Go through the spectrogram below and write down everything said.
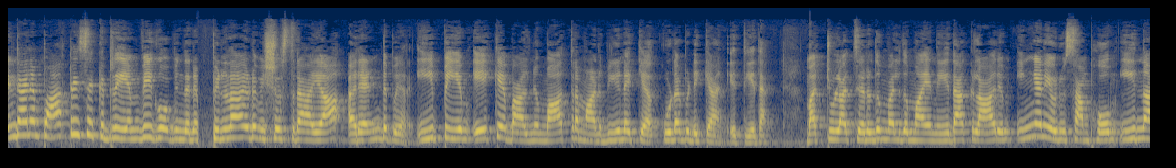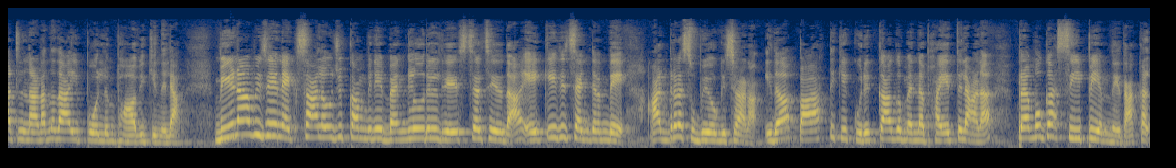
എന്തായാലും പാർട്ടി സെക്രട്ടറി എം വി ഗോവിന്ദനും പിണറായിയുടെ വിശ്വസ്തരായ രണ്ടുപേർ E P M A K ബാലനും മാത്രമാണ് വീണയ്ക്ക് കുടപിടിക്കാൻ എത്തിയത്. മറ്റുള്ള ചെറുതും വലുതുമായ നേതാക്കൾ ആരും ഇങ്ങനെയൊരു സംഭവം ഈ നാട്ടിൽ നടന്നതായി പോലും ഭാവിക്കുന്നില്ല. വീണ വിജയൻ എക്സാലോജി കമ്പനി ബംഗളൂരിൽ രജിസ്റ്റർ ചെയ്തത് എ കെ ജി സെന്ററിന്റെ അഡ്രസ് ഉപയോഗിച്ചാണ്. ഇത് പാർട്ടിക്ക് കുരുക്കാകുമെന്ന ഭയത്തിലാണ് പ്രമുഖ സി പി എം നേതാക്കൾ.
